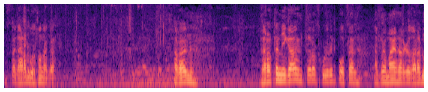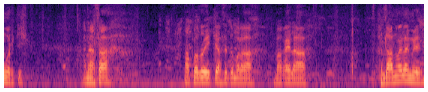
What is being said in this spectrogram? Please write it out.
नुसतं घरात बसू नका. कारण घरात निघाल तरच कुठेतरी पोचाल. असं माझ्यासारखं गाड्यांवरती आणि असा आपला जो इतिहास आहे तुम्हाला बघायला जाणवायला मिळेल.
